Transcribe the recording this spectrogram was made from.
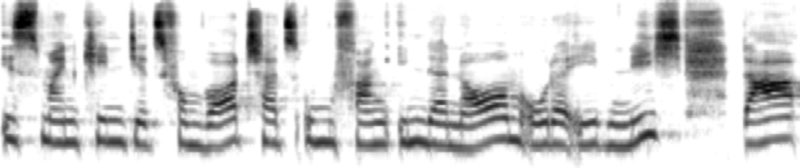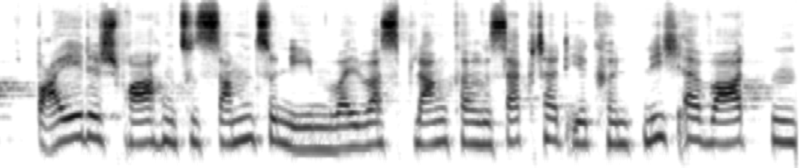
ist mein Kind jetzt vom Wortschatzumfang in der Norm oder eben nicht, da beide Sprachen zusammenzunehmen. Weil was Blanca gesagt hat, ihr könnt nicht erwarten,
